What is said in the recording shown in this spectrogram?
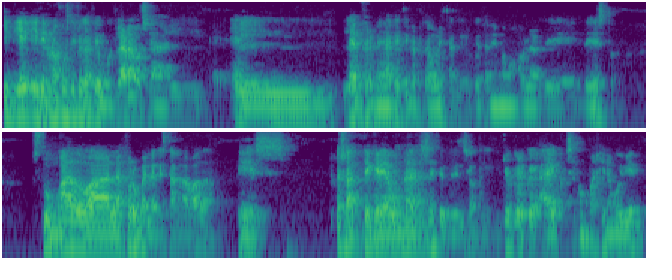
y, y tiene una justificación muy clara, o sea, el- el- la enfermedad que tiene el protagonista, que creo que también vamos a hablar de, de esto. Sumado a la forma en la que está grabada, es. O sea, te crea una sensación de tensión que yo creo que ahí se compagina muy bien.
